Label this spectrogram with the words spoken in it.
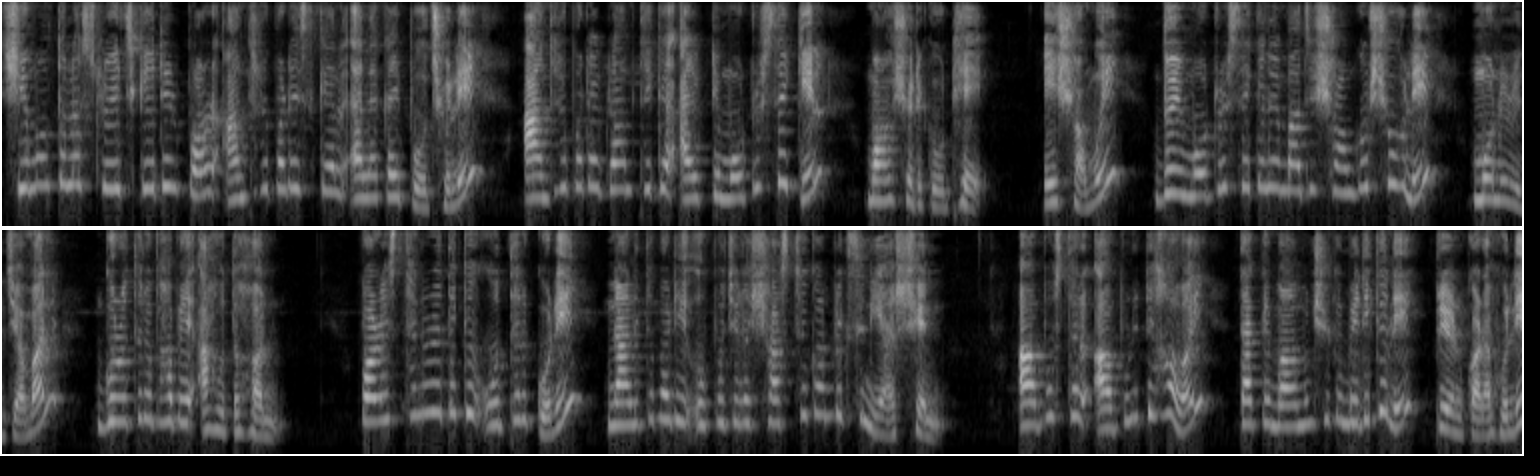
শিমলতলা স্লুইচ গেটের পর আন্ধ্রপাড়া স্কেল এলাকায় পৌঁছলে আন্ধ্রপাড়া গ্রাম থেকে আরেকটি মোটরসাইকেল মহাসড়কে ওঠে। এ সময় দুই মোটরসাইকেলের মাঝে সংঘর্ষ হলে মনিরুজ্জামান গুরুতরভাবে আহত হন। পরে স্থানীয়রা তাকে উদ্ধার করে নালিতাবাড়ি উপজেলা স্বাস্থ্য কমপ্লেক্সে নিয়ে আসেন। অবস্থার অবনতি হওয়ায় তাকে ময়মনসিংহ মেডিকেলে প্রেরণ করা হলে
